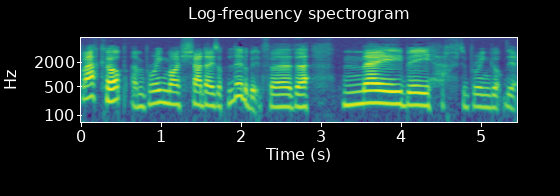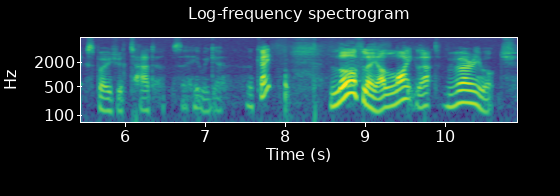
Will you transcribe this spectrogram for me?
back up and bring my shadows up a little bit further. Maybe have to bring up the exposure a tad. So here we go. Okay, lovely. I like that very much.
